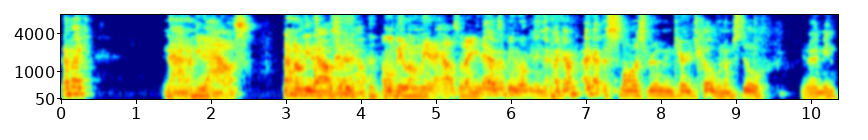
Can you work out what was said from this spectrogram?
And I'm like, nah, I don't need a house. I don't need a house right now. I'm gonna be lonely in a house. What do I need Yeah, house I'd be for? lonely in that. Like I'm, I got the smallest room in Carriage Cove, and I'm still, you know what I mean.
